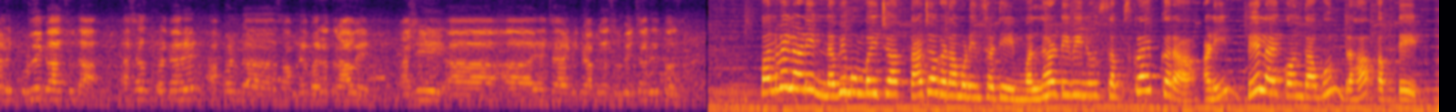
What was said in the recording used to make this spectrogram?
आणि पुढील काळ सुद्धा अशाच प्रकारे आपण सामने भरत राहावे अशी याच्यासाठी मी आपल्याला शुभेच्छा देतोच. पनवेल आणि नवी मुंबईच्या ताज्या घडामोडींसाठी मल्हार टीव्ही न्यूज सबस्क्राईब करा आणि बेल आयकॉन दाबून रहा अपडेट.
